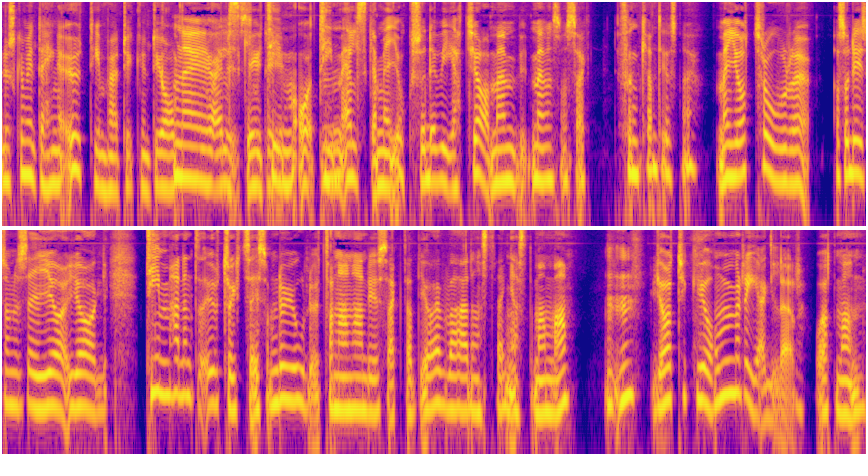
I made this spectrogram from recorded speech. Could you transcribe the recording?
Nu ska vi inte hänga ut Tim här, tycker inte jag. Nej, jag älskar ju Tim och Tim älskar mig också, det vet jag. Men, men som sagt, det funkar inte just nu. Men jag tror, alltså det är som du säger, jag, jag, Tim hade inte uttryckt sig som du gjorde, utan han hade ju sagt att jag är världens strängaste mamma. Mm-mm. Jag tycker ju om regler och att man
